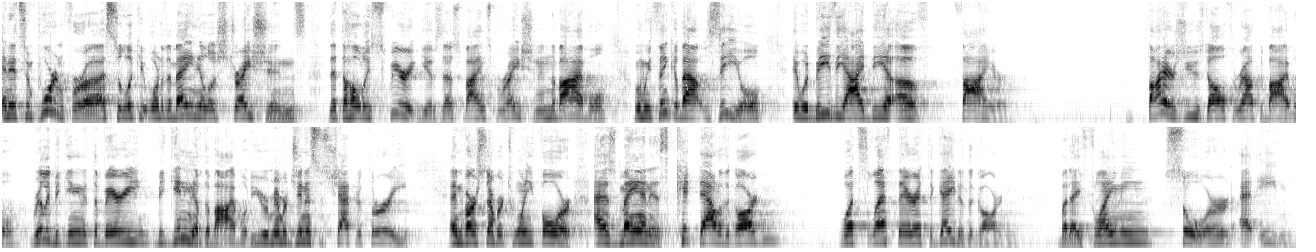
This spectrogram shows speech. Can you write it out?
And it's important for us to look at one of the main illustrations that the Holy Spirit gives us by inspiration in the Bible. When we think about zeal, it would be the idea of fire. Fire is used all throughout the Bible, really beginning at the very beginning of the Bible. Do you remember Genesis chapter 3 and verse number 24? As man is kicked out of the garden, what's left there at the gate of the garden? But a flaming sword at Eden.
